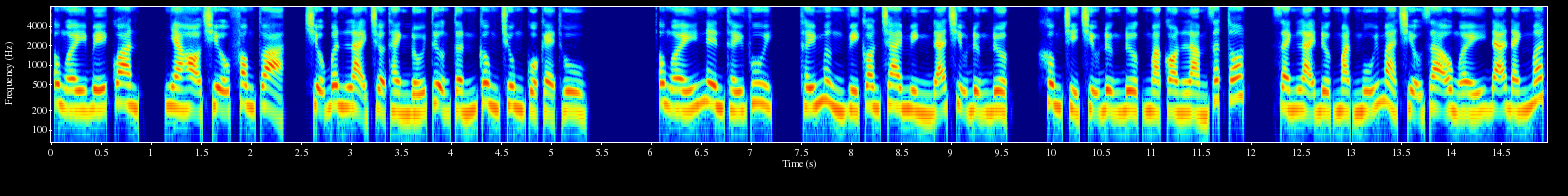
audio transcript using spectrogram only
Ông ấy bế quan, nhà họ Triệu phong tỏa, Triệu Bân lại trở thành đối tượng tấn công chung của kẻ thù. Ông ấy nên thấy vui, thấy mừng vì con trai mình đã chịu đựng được, không chỉ chịu đựng được mà còn làm rất tốt, giành lại được mặt mũi mà Triệu gia ông ấy đã đánh mất.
